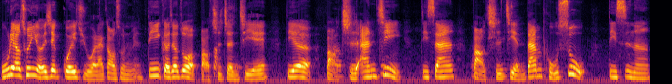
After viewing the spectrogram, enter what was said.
无聊村有一些规矩，我来告诉你们。第一个叫做保持整洁，第二保持安静，第三保持简单朴素，第四呢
